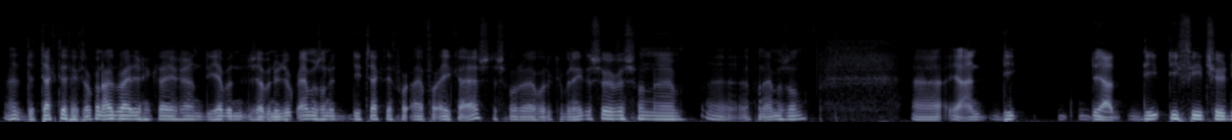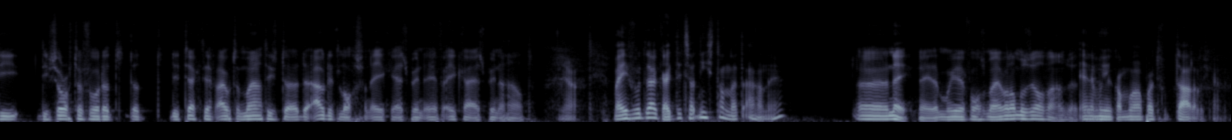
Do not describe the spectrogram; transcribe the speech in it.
hè, Detective heeft ook een uitbreiding gekregen. En die hebben, ze hebben nu dus ook Amazon Detective voor, eh, voor EKS, dus voor, eh, voor de Kubernetes service van, eh, van Amazon. Ja, en die, ja, die, die feature die, die zorgt ervoor dat, dat Detective automatisch de, de audit logs van EKS, binnen, EKS binnenhaalt. Ja. Maar even voor de duidelijkheid, dit staat niet standaard aan, hè? Nee, nee, dat moet je volgens mij wel allemaal zelf aanzetten. En dan moet je ook allemaal apart voor betalen waarschijnlijk.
